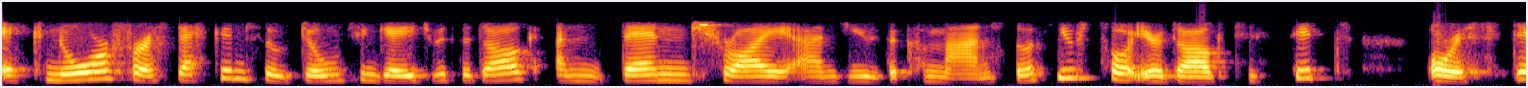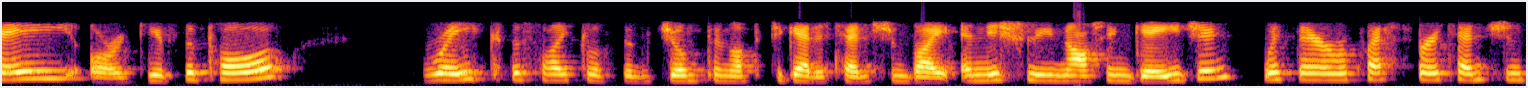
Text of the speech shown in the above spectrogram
ignore for a second, so don't engage with the dog, and then try and use a command. So if you've taught your dog to sit or stay or give the paw, break the cycle of them jumping up to get attention by initially not engaging with their request for attention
